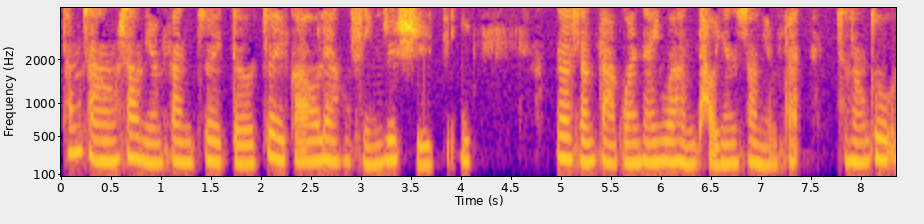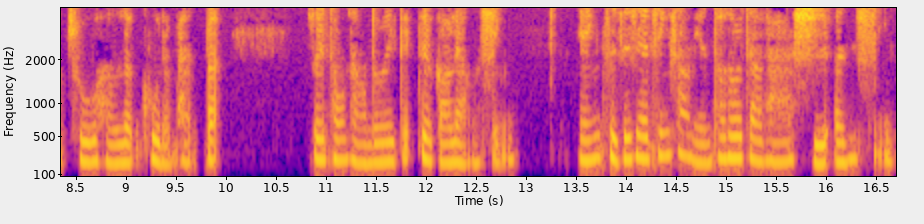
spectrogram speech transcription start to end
通常少年犯罪的最高量刑是十级。那审法官他因为很讨厌少年犯，常常做出很冷酷的判断，所以通常都会给最高量刑。也因此，这些青少年偷偷叫他石恩喜。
